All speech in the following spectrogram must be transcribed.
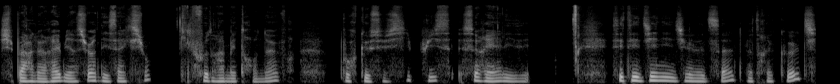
je parlerai bien sûr des actions qu'il faudra mettre en œuvre pour que ceci puisse se réaliser. C'était Jenny Giolotzot, votre coach.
